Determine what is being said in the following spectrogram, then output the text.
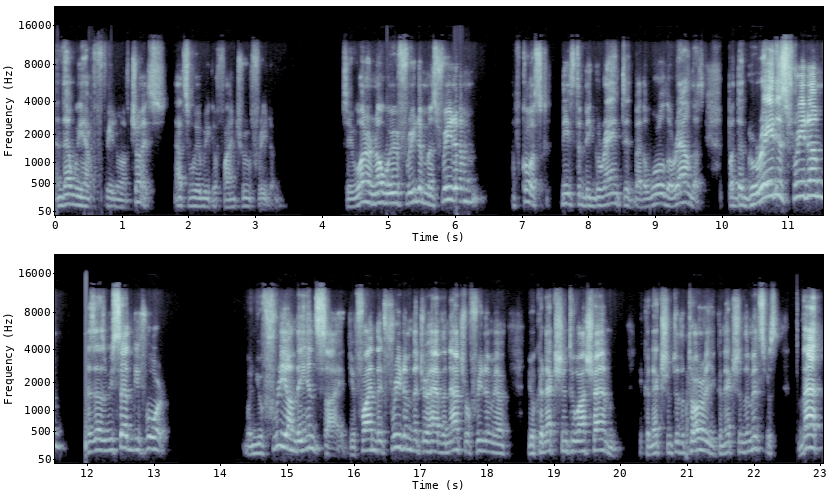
And then we have freedom of choice. That's where we can find true freedom. So you want to know where freedom is. Freedom, of course, needs to be granted by the world around us. But the greatest freedom is, as we said before, when you're free on the inside, you find the freedom that you have, the natural freedom, your, your connection to Hashem, your connection to the Torah, your connection to the mitzvahs. That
